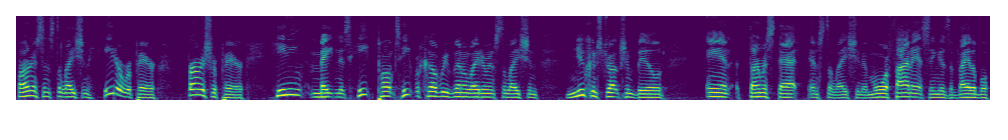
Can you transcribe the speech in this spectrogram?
furnace installation, heater repair, furnace repair, heating maintenance, heat pumps, heat recovery, ventilator installation, new construction build, and thermostat installation and more. Financing is available.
